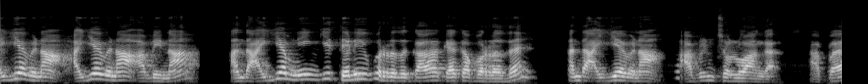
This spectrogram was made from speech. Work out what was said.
ஐயவினா ஐயவினா ஐய வினா அப்படின்னா அந்த ஐயம் நீங்கி தெளிவுபடுறதுக்காக கேட்கப்படுறது அந்த ஐய வினா அப்படின்னு சொல்லுவாங்க. அப்போ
